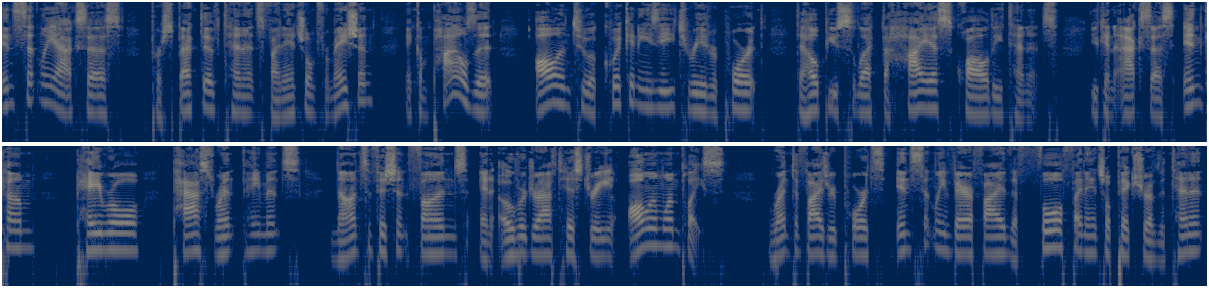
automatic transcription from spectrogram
instantly access prospective tenants' financial information and compiles it all into a quick and easy to read report to help you select the highest quality tenants. You can access income, payroll, past rent payments, non sufficient funds, and overdraft history all in one place. Rentify's reports instantly verify the full financial picture of the tenant,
